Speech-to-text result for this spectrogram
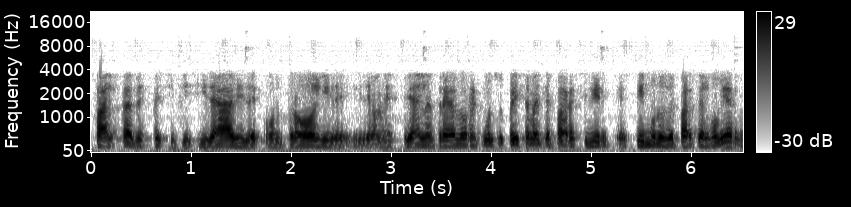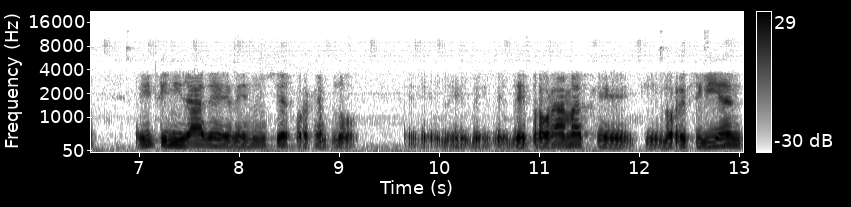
falta de especificidad y de control y de, honestidad en la entrega de los recursos, precisamente para recibir estímulos de parte del gobierno. Hay infinidad de denuncias, por ejemplo, eh, de, programas que, que lo recibían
